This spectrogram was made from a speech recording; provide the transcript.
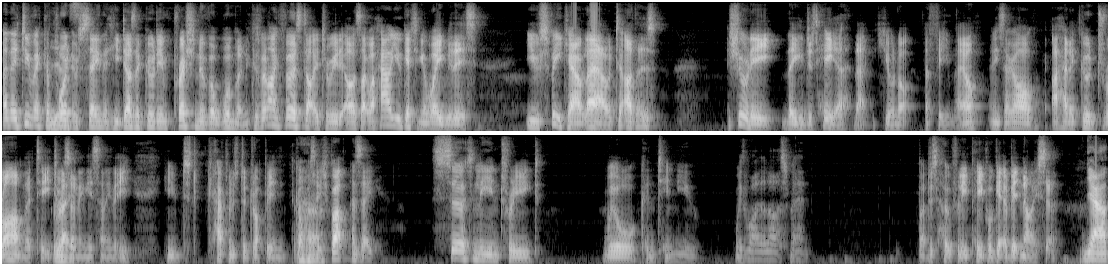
and they do make a point Yes. of saying that he does a good impression of a woman. Because when I first started to read it, I was like, well, how are you getting away with this? You speak out loud to others. Surely they can just hear that you're not a female. And he's like, oh, I had a good drama teacher or something. Is something that he, he just happens to drop in Uh-huh. conversation. But as I say, certainly intrigued. Will continue with Y the Last Man. But just hopefully people get a bit nicer. Yeah,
